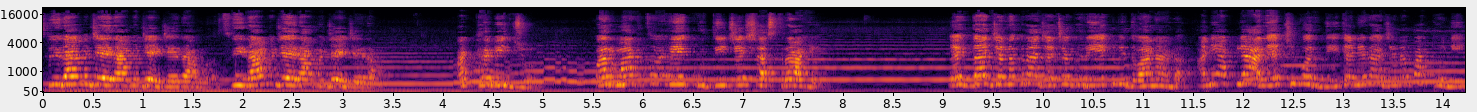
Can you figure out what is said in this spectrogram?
श्रीराम जय राम जय जय राम. श्रीराम जय राम जय जय राम. अठ्ठावीस जून. परमार्थ हे कृतीचे शास्त्र आहे. एकदा जनक राजाच्या घरी एक विद्वान आला आणि आपल्या आल्याची वर्दी त्याने राजाला पाठवली.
